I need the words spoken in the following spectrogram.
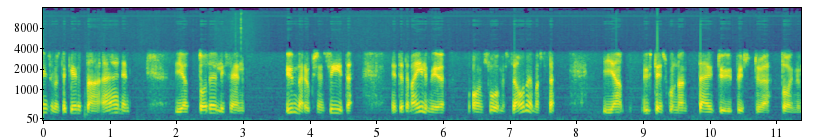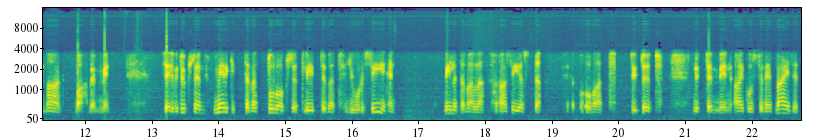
ensimmäistä kertaa äänen ja todellisen ymmärryksen siitä, että tämä ilmiö on Suomessa olemassa ja yhteiskunnan täytyy pystyä toimimaan vahvemmin. Selvityksen merkittävät tulokset liittyvät juuri siihen, millä tavalla asiasta ovat tytöt, nyttemmin aikuistuneet naiset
